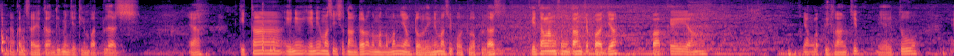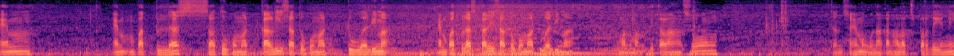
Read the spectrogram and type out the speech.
akan saya ganti menjadi 14 ya. Kita ini ini masih standar teman-teman yang dol ini masih baut 12 kita langsung tancap aja pakai yang yang lebih lancip yaitu M M14 1, kali 1,25 M14 kali 1,25 teman-teman. Kita langsung dan saya menggunakan alat seperti ini.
